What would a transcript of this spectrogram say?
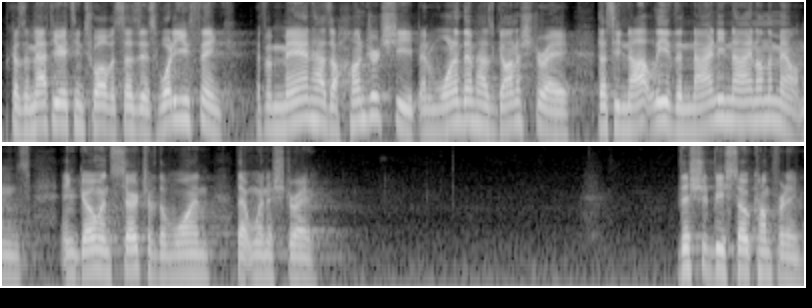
Because in Matthew 18 12, it says this What do you think? If a man has a hundred sheep and one of them has gone astray, does he not leave the 99 on the mountains and go in search of the one that went astray? This should be so comforting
